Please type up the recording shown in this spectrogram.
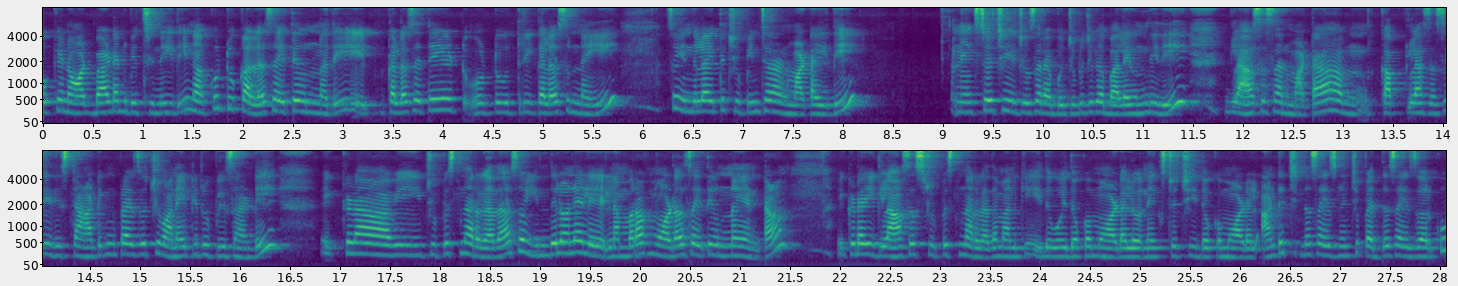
ఓకే నాట్ బ్యాడ్ అనిపించింది. ఇది నాకు టూ కలర్స్ అయితే ఉన్నది. కలర్స్ అయితే టూ టూ త్రీ కలర్స్ ఉన్నాయి. సో ఇందులో అయితే చూపించారనమాట ఇది. నెక్స్ట్ వచ్చి చూసారా బుజ్జి బుజ్జిగా భలే ఉంది ఇది. గ్లాసెస్ అనమాట కప్ గ్లాసెస్. ఇది స్టార్టింగ్ ప్రైస్ వచ్చి వన్ ఎయిటీ రూపీస్ అండి. ఇక్కడ అవి చూపిస్తున్నారు కదా సో ఇందులోనే లే నెంబర్ ఆఫ్ మోడల్స్ అయితే ఉన్నాయంట. ఇక్కడ ఈ గ్లాసెస్ చూపిస్తున్నారు కదా మనకి. ఇది ఇదొక మోడల్. నెక్స్ట్ వచ్చి ఇదొక మోడల్. అంటే చిన్న సైజు నుంచి పెద్ద సైజ్ వరకు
